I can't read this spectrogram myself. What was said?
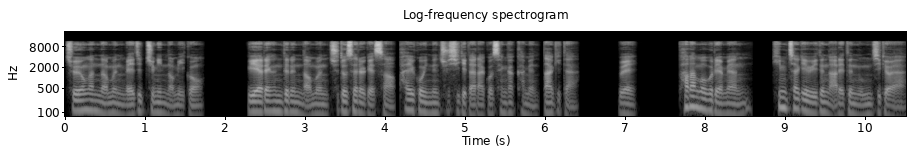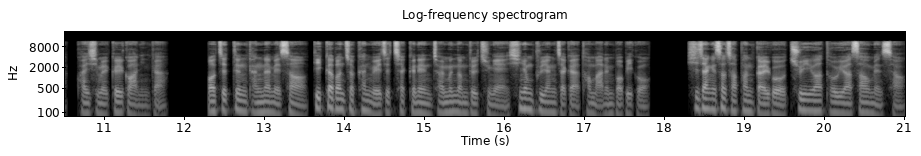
조용한 놈은 매집 중인 놈이고 위아래 흔드는 놈은 주도 세력에서 팔고 있는 주식이다라고 생각하면 딱이다. 왜? 팔아먹으려면 힘차게 위든 아래든 움직여야 관심을 끌 거 아닌가. 어쨌든 강남에서 띠까번쩍한 외제차 끄는 젊은 놈들 중에 신용불량자가 더 많은 법이고 시장에서 자판 깔고 추위와 더위와 싸우면서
